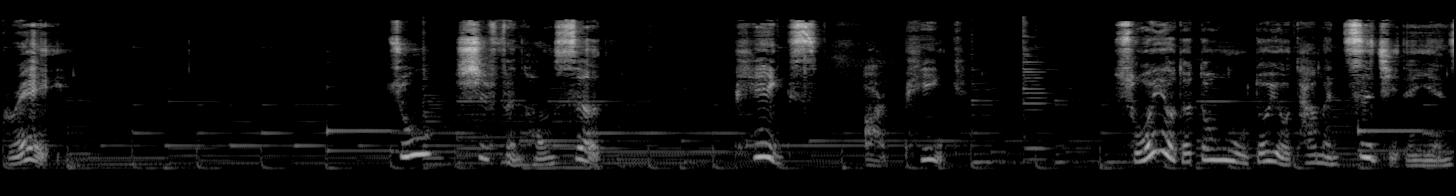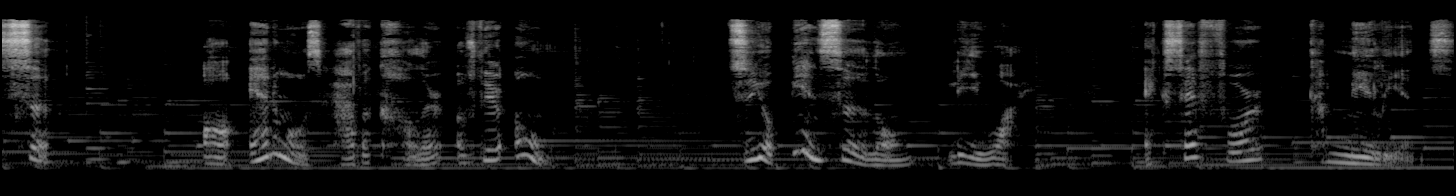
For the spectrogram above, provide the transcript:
gray。猪是粉红色的，Pigs are pink。所有的动物都有它们自己的颜色，All animals have a color of their own。只有变色龙例外，except for chameleons。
